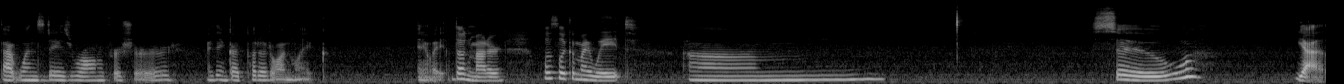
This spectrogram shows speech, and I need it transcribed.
That Wednesday is wrong for sure. I think I put it on like, anyway, it doesn't matter. Let's look at my weight. Um, so, yeah,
